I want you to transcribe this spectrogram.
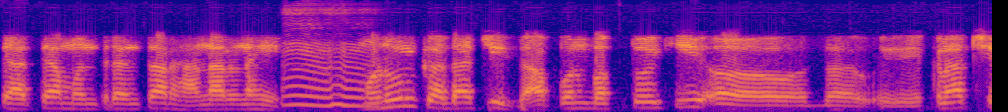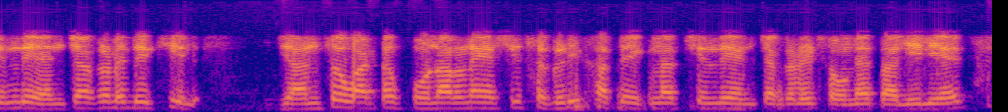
त्या त्या मंत्र्यांचा राहणार नाही. म्हणून कदाचित आपण बघतोय की एकनाथ शिंदे यांच्याकडे देखील ज्यांचं वाटप होणार नाही अशी सगळी खातं एकनाथ शिंदे यांच्याकडे ठेवण्यात आलेली आहेत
